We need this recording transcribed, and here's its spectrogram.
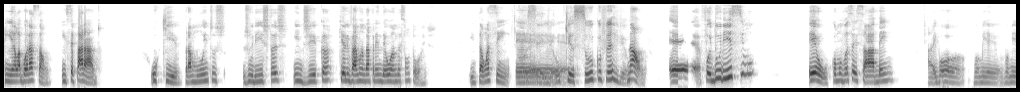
em elaboração, em separado. O que, para muitos juristas, indica que ele vai mandar prender o Anderson Torres. Então, assim. É... Ou seja, o que suco ferveu. Não, é, foi duríssimo. Eu, como vocês sabem, aí vou, vou me, vou me,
